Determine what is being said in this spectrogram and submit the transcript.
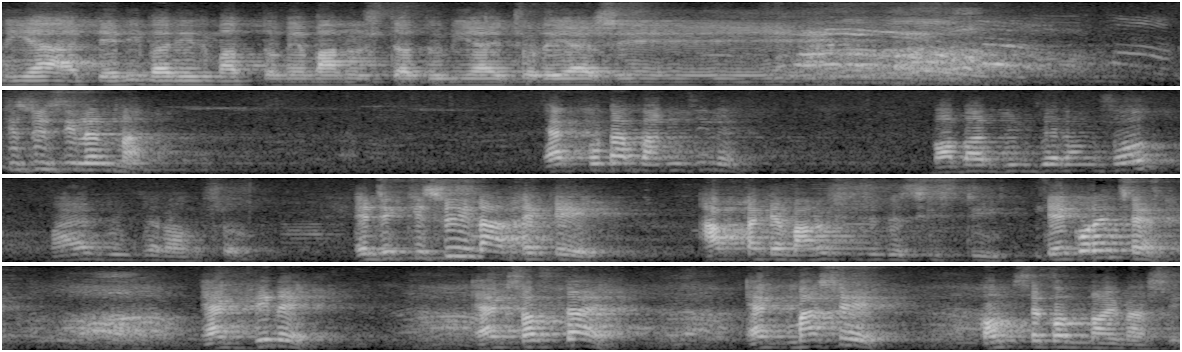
নিয়া ডেলিভারির মাধ্যমে মানুষটা দুনিয়ায় চলে আসে। কিছুই ছিলেন না। এক ফোঁটা পানি ছিলেন বাবার বীর্যের অংশ, মায়ের বীর্যের অংশ। এই যে কিছুই না থেকে আপনাকে মানুষ হিসেবে সৃষ্টি, কে করেছেন? একদিনে এক সপ্তাহে? এক মাসে? কমসে কম নয় মাসে,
